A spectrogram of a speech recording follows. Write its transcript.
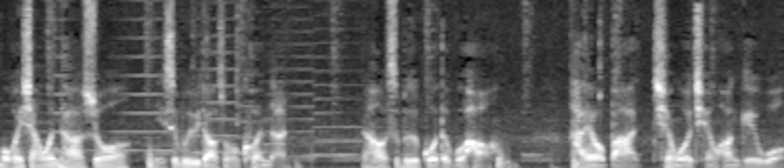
我会想问他说你是不是遇到什么困难？然后是不是过得不好？还有把欠我的钱还给我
